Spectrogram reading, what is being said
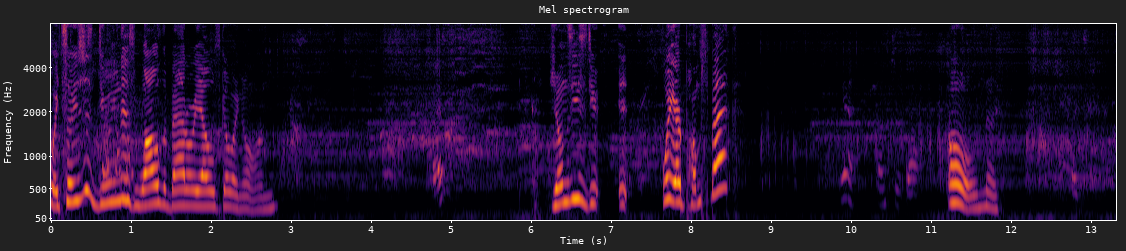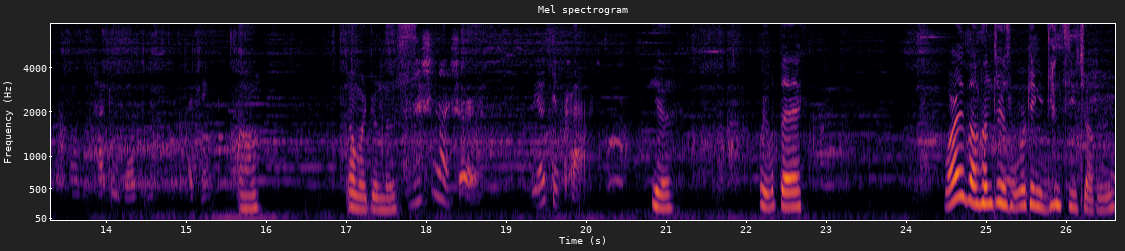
Wait, so he's just doing this while the battle royale is going on. Jonesy's do it. Wait, are pumps back? Yeah, punch is back. Oh no. It's um Volty, I think. Uh. Oh my goodness. I'm actually not sure. We have to craft. Yeah. Wait, what the heck? Why are the hunters working against each other?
